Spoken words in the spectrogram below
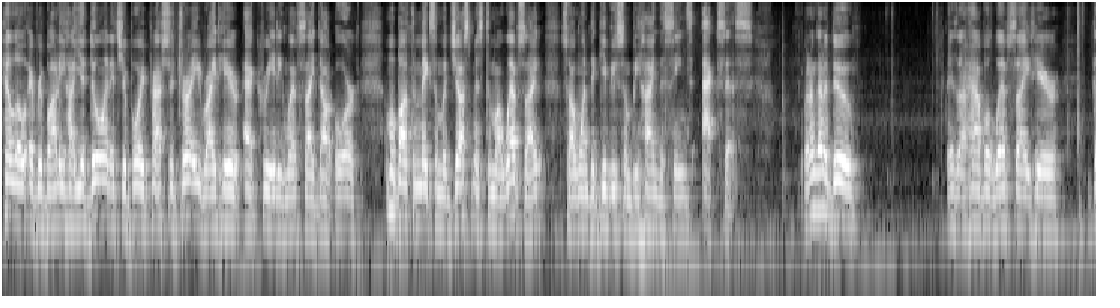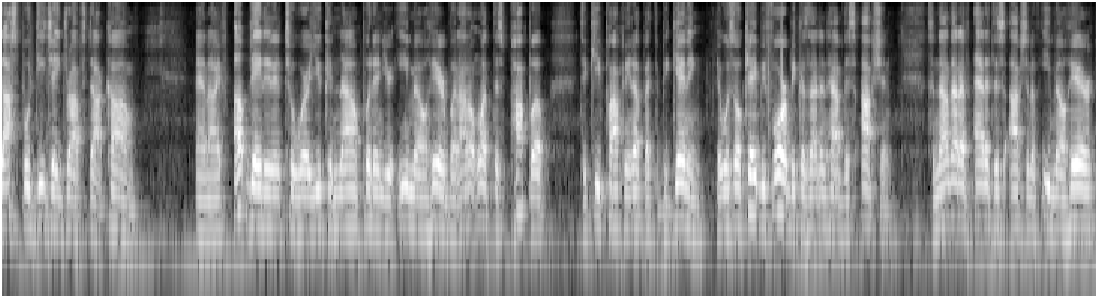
Hello everybody, how you doing? It's your boy Pastor Dre right here at creatingwebsite.org. I'm about to make some adjustments to my website, so I wanted to give you some behind the scenes access. What I'm going to do is I have a website here, gospeldjdrops.com, and I've updated it to where you can now put in your email here, but I don't want this pop-up to keep popping up at the beginning. It was okay before because I didn't have this option. So now that I've added this option of email here,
